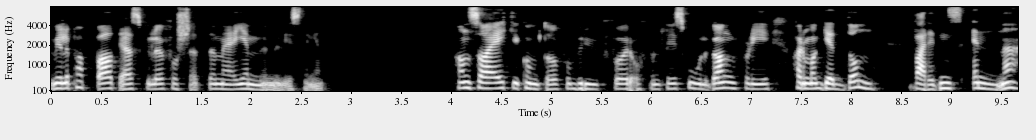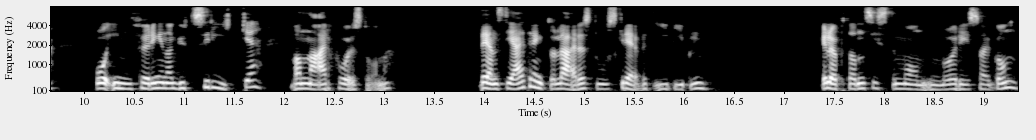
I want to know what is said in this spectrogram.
ville pappa at jeg skulle fortsette med hjemmeundervisningen. Han sa jeg ikke kom til å få bruk for offentlig skolegang fordi Harmageddon, verdens ende, og innføringen av Guds rike var nær forestående. Det eneste jeg trengte å lære, sto skrevet i Bibelen. I løpet av den siste måneden vår i Saigon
